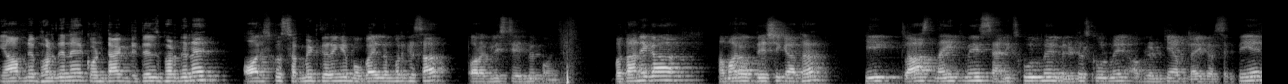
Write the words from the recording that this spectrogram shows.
यहाँ आपने भर देना है कॉन्टैक्ट डिटेल्स भर देना है और इसको सबमिट करेंगे मोबाइल नंबर के साथ और अगली स्टेज में पहुँचे। बताने का हमारा उद्देश्य क्या था कि क्लास नाइन्थ में सैनिक स्कूल में मिलिट्री स्कूल में अब लड़कियाँ अप्लाई कर सकती हैं।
